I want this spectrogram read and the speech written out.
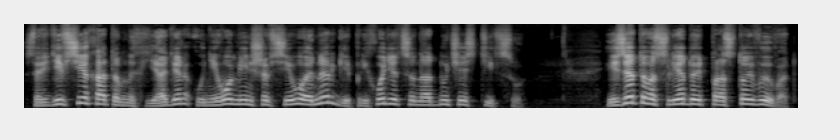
Среди всех атомных ядер у него меньше всего энергии приходится на одну частицу. Из этого следует простой вывод.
